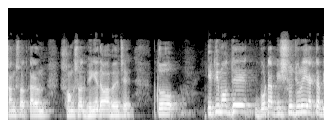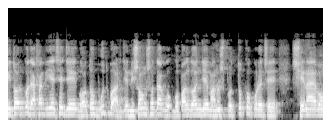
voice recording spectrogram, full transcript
সাংসদ কারণ সংসদ ভেঙে দেওয়া হয়েছে। তো ইতিমধ্যে গোটা বিশ্ব জুড়েই একটা বিতর্ক দেখা দিয়েছে যে গত বুধবার যে নৃশংসতা গোপালগঞ্জে মানুষ প্রত্যক্ষ করেছে সেনা এবং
